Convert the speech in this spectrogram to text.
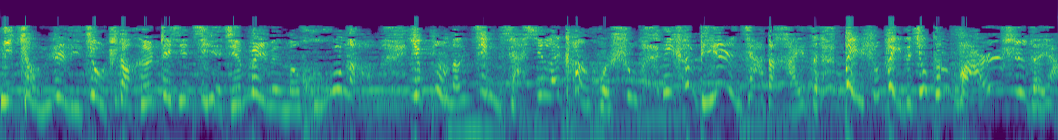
你整日里就知道和这些姐姐妹妹们胡闹，也不能静下心来看会儿书。你看别人家的孩子背书背的就跟玩儿似的呀。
